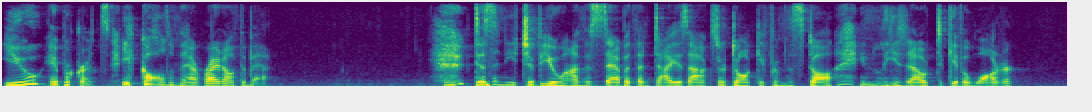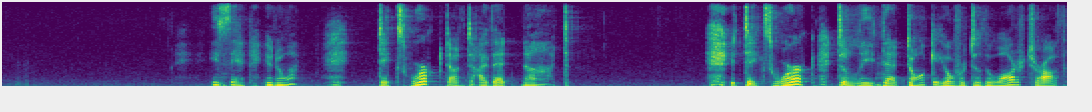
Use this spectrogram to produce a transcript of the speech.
You hypocrites. He called them that right off the bat. Doesn't each of you on the Sabbath untie his ox or donkey from the stall and lead it out to give it water? He's saying, you know what? It takes work to untie that knot. It takes work to lead that donkey over to the water trough.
